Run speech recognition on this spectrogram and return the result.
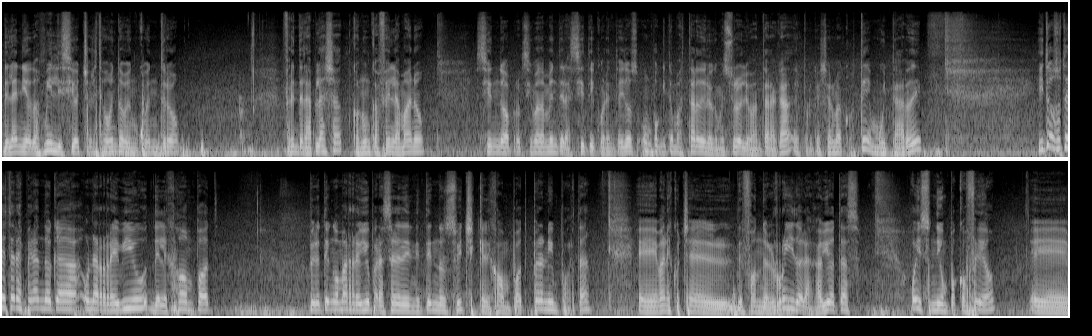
del año 2018. En este momento me encuentro frente a la playa, con un café en la mano, siendo aproximadamente las 7 y 42, un poquito más tarde de lo que me suelo levantar acá, es porque ayer me acosté muy tarde. Y todos ustedes están esperando haga una review del HomePod, pero tengo más review para hacer del Nintendo Switch que el HomePod, pero no importa. Eh, van a escuchar de fondo el ruido, las gaviotas. Hoy es un día un poco feo. Eh,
